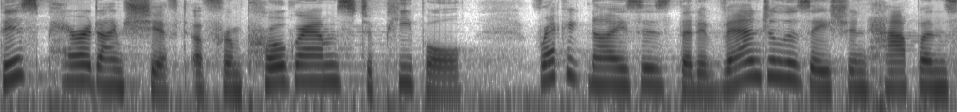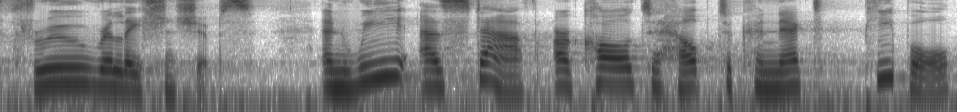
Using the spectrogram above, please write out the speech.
This paradigm shift of from programs to people recognizes that evangelization happens through relationships, and we as staff are called to help to connect people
